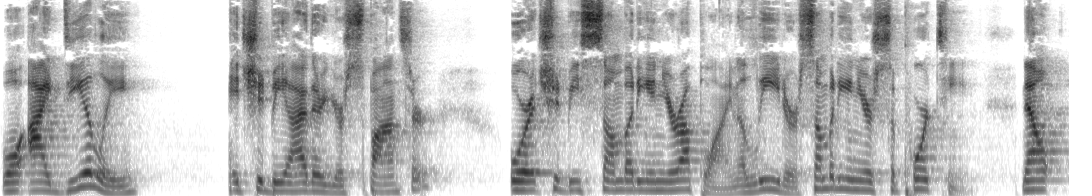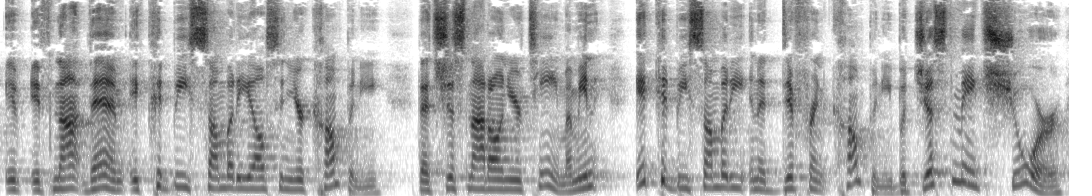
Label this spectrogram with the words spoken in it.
Well, ideally, it should be either your sponsor or it should be somebody in your upline, a leader, somebody in your support team. Now, if, if not them, it could be somebody else in your company that's just not on your team. I mean, it could be somebody in a different company, but just make sure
